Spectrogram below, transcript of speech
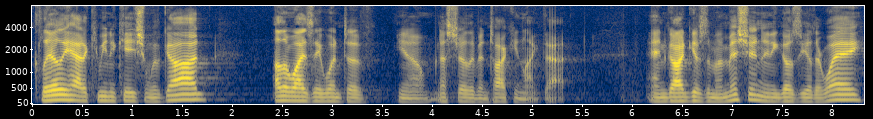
clearly had a communication with God. Otherwise, they wouldn't have, you know, necessarily been talking like that. And God gives him a mission, and he goes the other way.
